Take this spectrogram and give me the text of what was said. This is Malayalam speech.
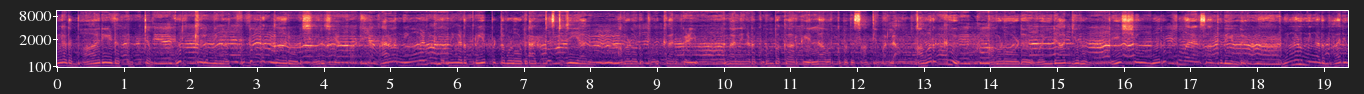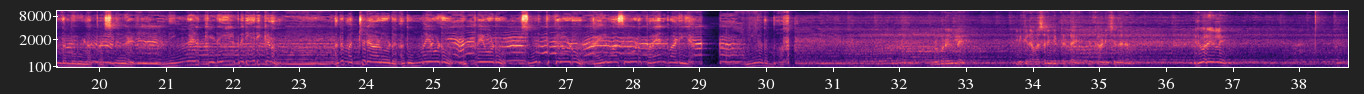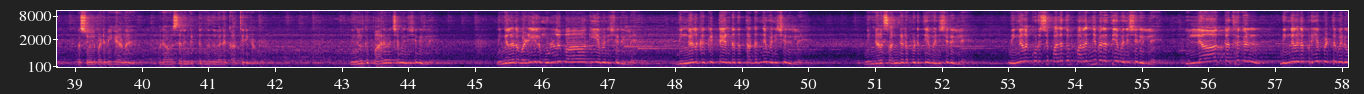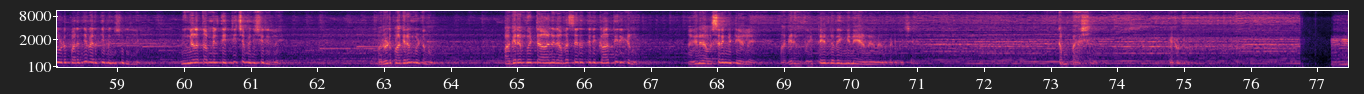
നിങ്ങളുടെ ഭാര്യയുടെ കുറ്റം ഒരിക്കലും നിങ്ങൾ കുടുംബക്കാരോട് ഷെയർ ചെയ്യാൻ പാടില്ല. കാരണം നിങ്ങൾക്ക് നിങ്ങളുടെ പ്രിയപ്പെട്ടവളോട് അഡ്ജസ്റ്റ് ചെയ്യാനും അവളോട് പൊറുക്കാനും കഴിയും. എന്നാൽ നിങ്ങളുടെ കുടുംബക്കാർക്ക് എല്ലാവർക്കും അത് സാധ്യമല്ല. അവർക്ക് അവളോട് വൈരാഗ്യവും ദേഷ്യവും വെറുപ്പും വരാൻ സാധ്യതയുണ്ട്. നിങ്ങളും നിങ്ങളുടെ ഭാര്യയും തമ്മിലുള്ള പ്രശ്നങ്ങൾ നിങ്ങൾക്കിടയിൽ പരിഹരിക്കണം. അത് മറ്റൊരാളോട് അത് ഉമ്മയോടോ ഉപ്പയോടോ സുഹൃത്തുക്കളോടോ അയൽവാസികളോടോ പറയാൻ പാടില്ല. നിങ്ങളുടെ ഭാഗം പറയൂലേ? എനിക്കൊരു അവസരം കിട്ടട്ടെ? ഞാൻ കാണിച്ചു തരാം. ഇത് പറയൂലേ? റസൂൽ പഠിപ്പിക്കുകയാണ് ഒരു അവസരം കിട്ടുന്നത് വരെ കാത്തിരിക്കണം. നിങ്ങൾക്ക് പാരവച്ച മനുഷ്യരില്ലേ? നിങ്ങളുടെ വഴിയിൽ മുള്ളു പാകിയ മനുഷ്യരില്ലേ? നിങ്ങൾക്ക് കിട്ടേണ്ടത് തടഞ്ഞ മനുഷ്യരില്ലേ? നിങ്ങളെ സങ്കടപ്പെടുത്തിയ മനുഷ്യരില്ലേ? നിങ്ങളെക്കുറിച്ച് പലതും പറഞ്ഞു പരത്തിയ മനുഷ്യരില്ലേ? എല്ലാ കഥകൾ നിങ്ങളുടെ പ്രിയപ്പെട്ടവരോട് പറഞ്ഞു പരത്തിയ മനുഷ്യരില്ലേ? നിങ്ങളെ തമ്മിൽ തെറ്റിച്ച മനുഷ്യരില്ലേ? അവരോട് പകരം വീട്ടണം. പകരം വീട്ടാൻ ഒരു അവസരത്തിന് കാത്തിരിക്കണം. അങ്ങനെ ഒരു അവസരം കിട്ടിയല്ലേ? പകരം വീട്ടേണ്ടത് എങ്ങനെയാണ് എന്നാണ് പഠിപ്പിച്ചത്. കമ്പാഷൻ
